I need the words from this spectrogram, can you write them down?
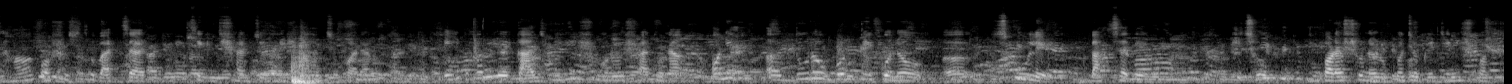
ঝাঁক অসুস্থ বাচ্চার চিকিৎসার জন্য সাহায্য করা। এই ধরনের কাজগুলি সুর সাধনা অনেক দূরবর্তী কোনো স্কুলে বাচ্চাদের কিছু পড়াশোনার উপযোগী জিনিসপত্র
